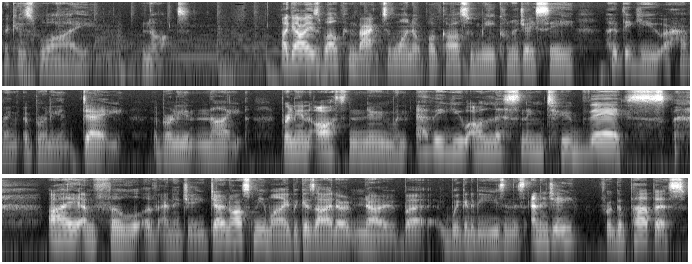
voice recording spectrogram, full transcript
Because why not? Hi, guys, welcome back to the Why Not podcast with me, Conner JC. Hope that you are having a brilliant day, a brilliant night, brilliant afternoon, whenever you are listening to this. I am full of energy. Don't ask me why, because I don't know, but we're going to be using this energy for a good purpose.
